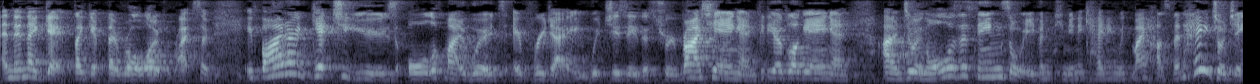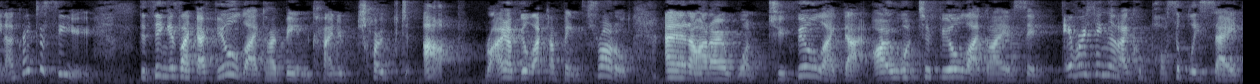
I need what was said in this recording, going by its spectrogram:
and then they get, they get, they roll over, right? So if I don't get to use all of my words every day, which is either through writing and video blogging and uh, doing all of the things, or even communicating with my husband, hey Georgina, great to see you. The thing is, like, I feel like I've been kind of choked up right? I feel like I've been throttled and I don't want to feel like that. I want to feel like I have said everything that I could possibly say,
